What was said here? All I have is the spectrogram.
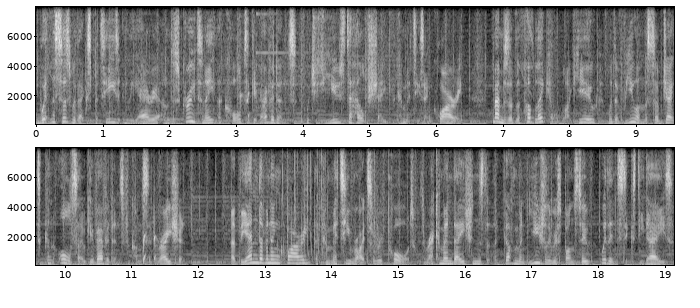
Witnesses with expertise in the area under scrutiny are called to give evidence, which is used to help shape the committee's inquiry. Members of the public, like you, with a view on the subject can also give evidence for consideration. At the end of an inquiry, a committee writes a report with recommendations that the government usually responds to within 60 days.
